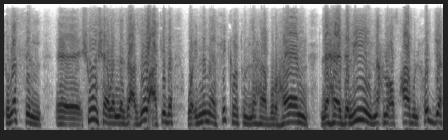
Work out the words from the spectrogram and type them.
تمثل شوشة ولا زعزوعة كده وإنما فكرة لها برهان لها دليل نحن أصحاب الحجة.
